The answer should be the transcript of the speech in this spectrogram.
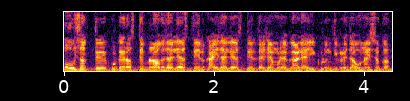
होऊ शकते कुठे रस्ते ब्लॉक झाले असतील काही झाले असतील त्याच्यामुळे गाड्या इकडून तिकडे जाऊ नाही शकत.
